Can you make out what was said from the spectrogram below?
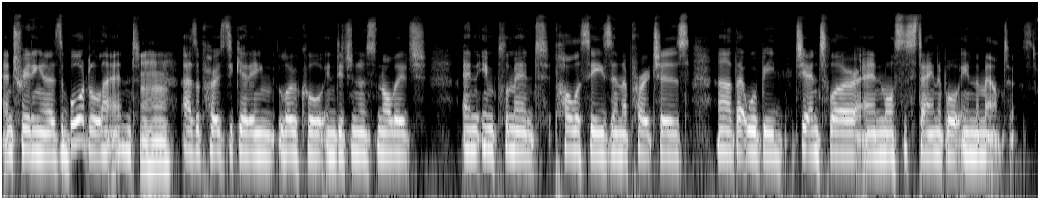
and treating it as a borderland Mm-hmm. as opposed to getting local indigenous knowledge and implement policies and approaches uh, that will be gentler and more sustainable in the mountains.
